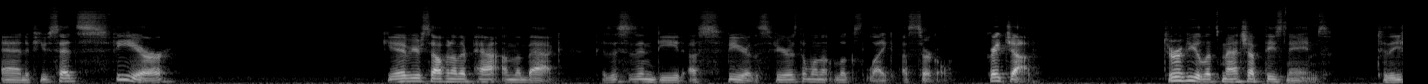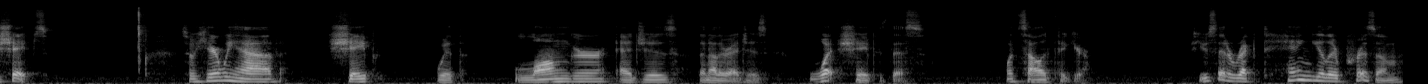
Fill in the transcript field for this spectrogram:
And if you said sphere, give yourself another pat on the back because this is indeed a sphere. The sphere is the one that looks like a circle. Great job. To review, let's match up these names to these shapes. So here we have shape with longer edges than other edges. What shape is this? What solid figure? If you said a rectangular prism,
